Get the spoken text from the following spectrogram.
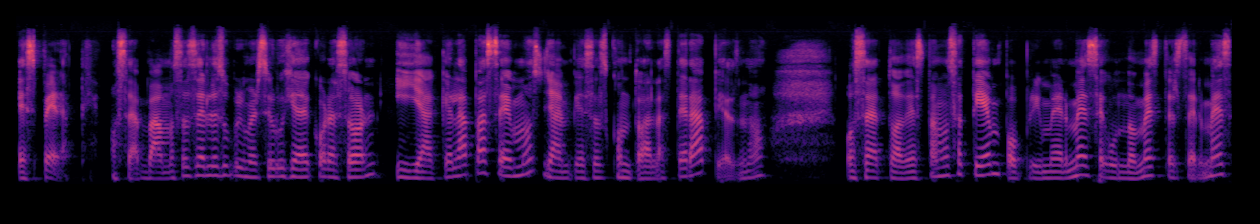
espérate, o sea, vamos a hacerle su primer cirugía de corazón y ya que la pasemos, ya empiezas con todas las terapias, ¿no? O sea, todavía estamos a tiempo, primer mes, segundo mes, tercer mes.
